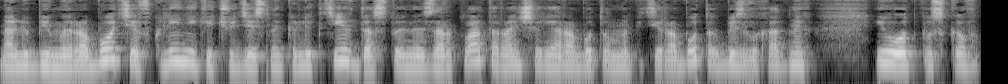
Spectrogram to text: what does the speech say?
на любимой работе, в клинике, чудесный коллектив, достойная зарплата. Раньше я работала на пяти работах без выходных и отпусков.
